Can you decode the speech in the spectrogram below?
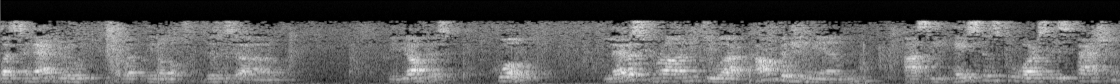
what St. Andrew, what, you know, this is uh, in the office Quote, let us run to accompany him as he hastens towards his passion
